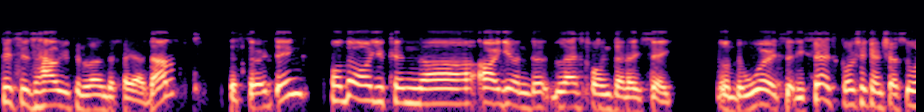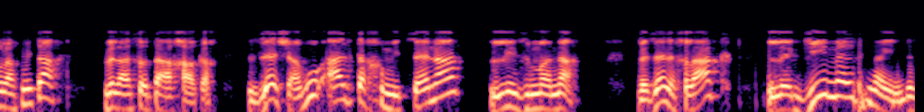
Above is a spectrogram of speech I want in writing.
this is how you can learn the Chayei Adam. The third thing, although you can uh, argue on the last point that I say, on the words that he says, Kol Sheken Shasur Lachmita, ולעשותה אחר כך. זה שאמרו אל תחמיצנה לזמנה, וזה נחלק לגימל תנאים. The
